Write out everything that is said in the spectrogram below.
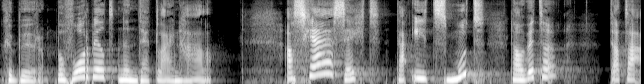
gebeuren. Bijvoorbeeld een deadline halen. Als jij zegt dat iets moet, dan weten dat dat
